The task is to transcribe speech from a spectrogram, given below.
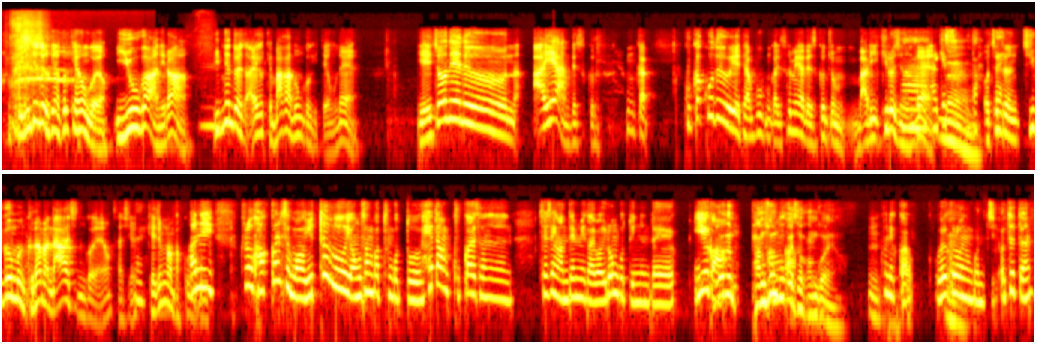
그 닌텐도에서 그냥 그렇게 해놓은 거예요. 이유가 아니라 음. 닌텐도에서 아예 그렇게 막아놓은 거기 때문에 예전에는 아예 안 됐었거든요. 그러니까 국가 코드에 대한 부분까지 설명해야 돼서 그건 좀 말이 길어지는데 아, 알겠습니다. 네. 어쨌든 지금은 그나마 나아진 거예요. 사실 네. 계정만 바꾸면 아니, 그리고 가끔씩 막 유튜브 영상 같은 것도 해당 국가에서는 재생 안 됩니다. 막 이런 것도 있는데 이해가 안 그거는 방송국에서 건 거예요. 그러니까 왜 네. 그러는 건지. 어쨌든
